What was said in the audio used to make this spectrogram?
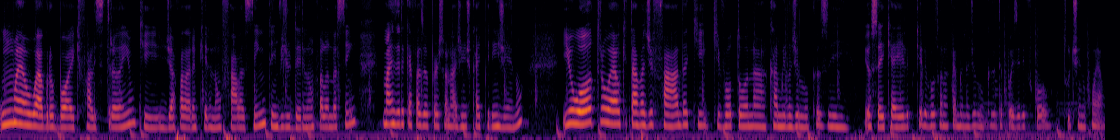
um é o agroboy que fala estranho, que já falaram que ele não fala assim, tem vídeo dele não falando assim, mas ele quer fazer o personagem de caipira ingênuo. E o outro é o que tava de fada, que, que votou na Camila de Lucas. E eu sei que é ele porque ele votou na Camila de Lucas e depois ele ficou discutindo com ela.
